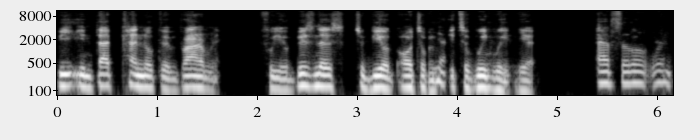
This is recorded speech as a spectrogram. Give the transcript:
be in that kind of environment for your business to be on auto. Yeah. It's a win-win. Yeah. Absolutely.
